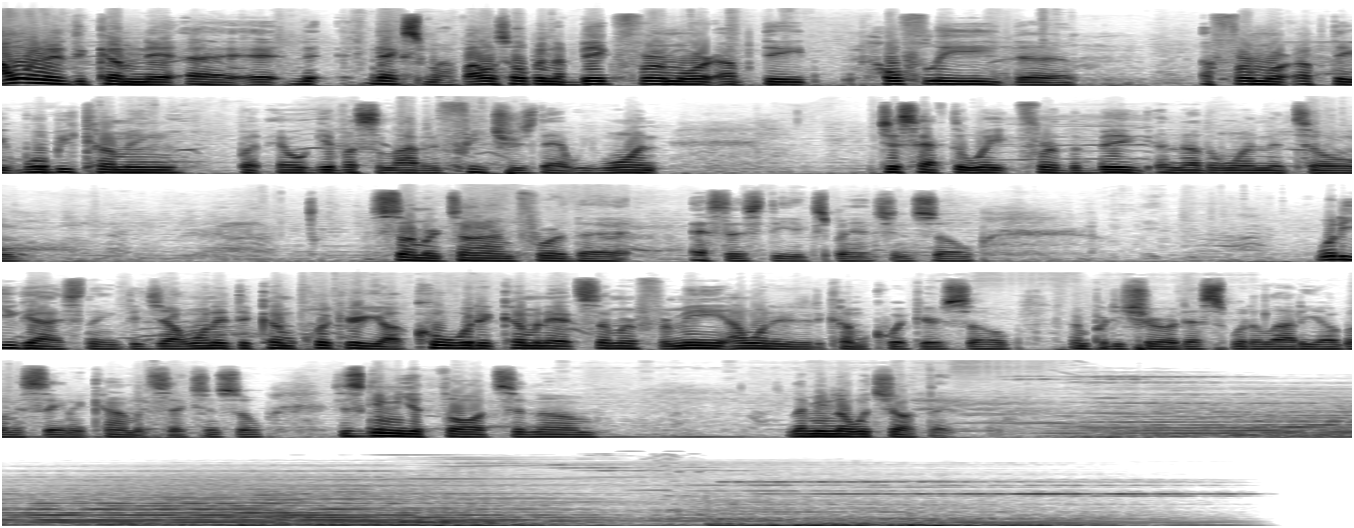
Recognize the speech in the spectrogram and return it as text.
I wanted to come ne- uh, uh next month. I was hoping a big firmware update. Hopefully, the a firmware update will be coming, but it will give us a lot of the features that we want. Just have to wait for the big another one until summertime for the SSD expansion. So what do you guys think? Did y'all want it to come quicker? Y'all cool with it coming at summer? For me, I wanted it to come quicker, so I'm pretty sure that's what a lot of y'all gonna say in the comment section. So just give me your thoughts and um, let me know what y'all think.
